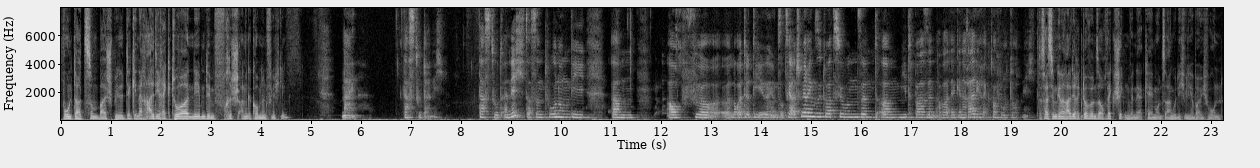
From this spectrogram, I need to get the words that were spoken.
Wohnt da zum Beispiel der Generaldirektor neben dem frisch angekommenen Flüchtling? Nein, das tut er nicht. Das tut er nicht. Das sind Wohnungen, die ähm, auch für äh, Leute, die in sozial schwierigen Situationen sind, ähm, mietbar sind, aber der Generaldirektor wohnt dort nicht. Das heißt, dem Generaldirektor würden Sie auch wegschicken, wenn er käme und sagen würde, ich will hier bei euch wohnen.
